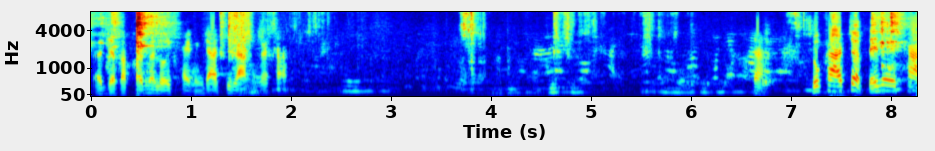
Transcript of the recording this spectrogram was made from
แล้วเดี๋ยวเราค่อยมาโรยไข่แมงดาทีหลังนะคะจ้ะลูกค้าจดได้เลยค่ะ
